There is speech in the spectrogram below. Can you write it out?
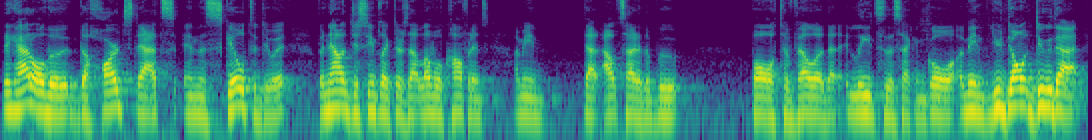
They had all the, the hard stats and the skill to do it. But now it just seems like there's that level of confidence. I mean, that outside of the boot ball to Vela that leads to the second goal. I mean, you don't do that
